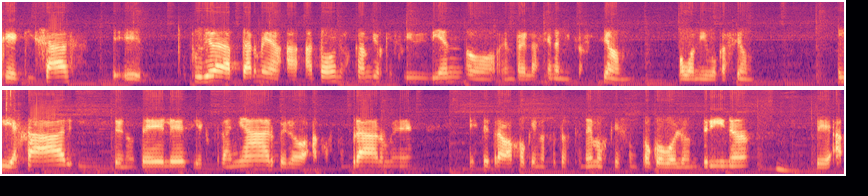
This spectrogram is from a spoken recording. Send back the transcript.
que quizás eh, pudiera adaptarme a, todos los cambios que fui viviendo en relación a mi profesión o a mi vocación. Y viajar, y en hoteles, y extrañar, pero acostumbrarme. Este trabajo que nosotros tenemos, que es un poco golondrina. ah,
